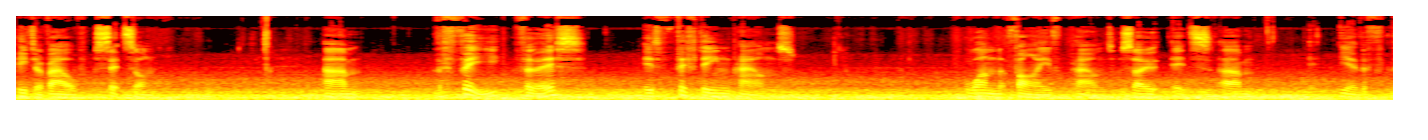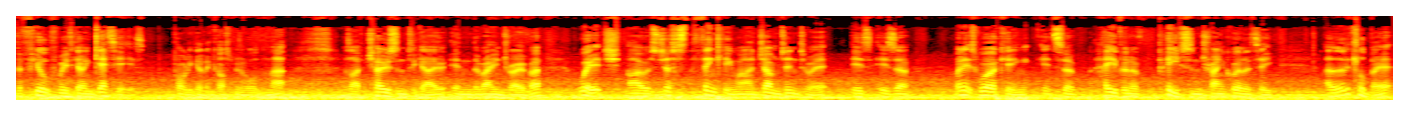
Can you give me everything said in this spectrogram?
heater valve sits on. Um, the fee for this is 15 pounds. One five pounds. So it's um you know the, the fuel for me to go and get it is probably going to cost me more than that as I've chosen to go in the Range Rover which I was just thinking when I jumped into it is is a when it's working it's a haven of peace and tranquility. A little bit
